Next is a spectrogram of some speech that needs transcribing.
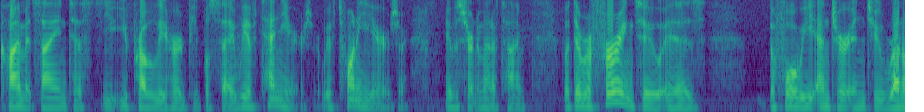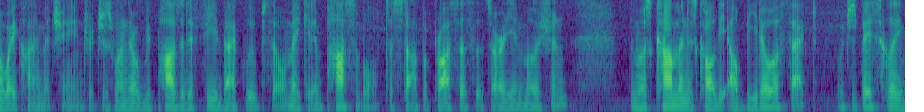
climate scientist, you, have probably heard people say, we have 10 years, or we have 20 years, or we have a certain amount of time. What they're referring to is before we enter into runaway climate change, which is when there will be positive feedback loops that will make it impossible to stop a process that's already in motion. The most common is called the albedo effect, which is basically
